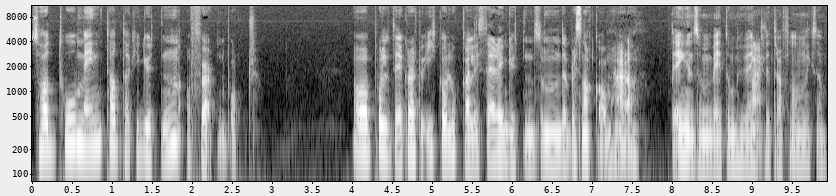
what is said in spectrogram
så hadde to menn tatt tak i gutten og ført den bort. Og politiet klarte jo ikke å lokalisere den gutten som det ble snakka om her, da. Det er ingen som vet om hun egentlig traff noen, liksom.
